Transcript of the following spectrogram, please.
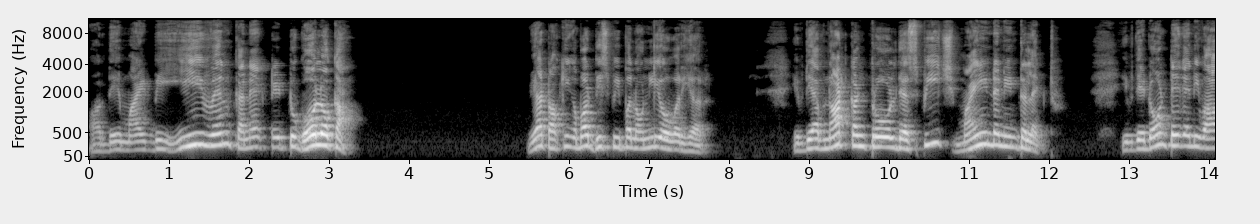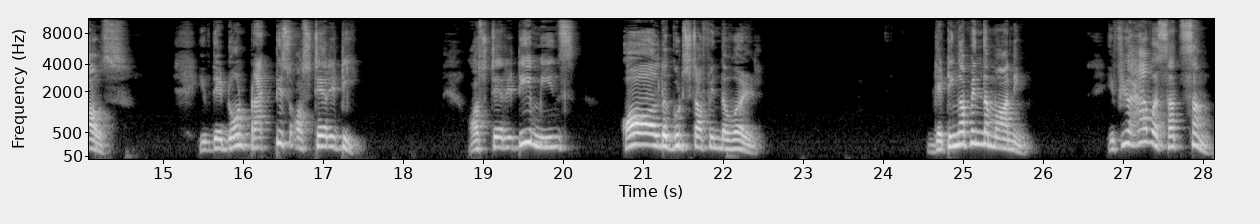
or they might be even connected to goloka. We are talking about these people only over here if they have not controlled their speech, mind, and intellect, if they don't take any vows, if they don't practice austerity, austerity means all the good stuff in the world. Getting up in the morning. If you have a satsang,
